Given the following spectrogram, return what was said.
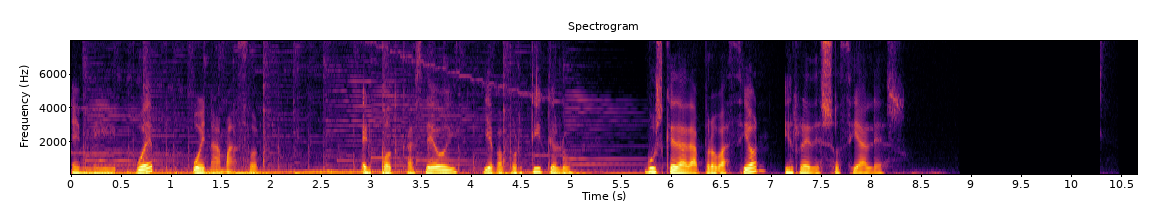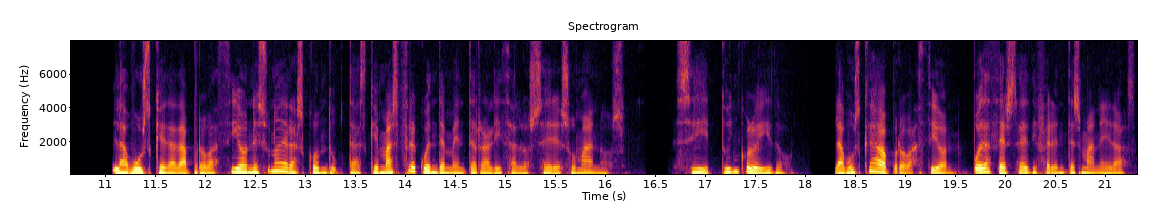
en mi web o en Amazon. El podcast de hoy lleva por título Búsqueda de aprobación y redes sociales. La búsqueda de aprobación es una de las conductas que más frecuentemente realizan los seres humanos. Sí, tú incluido. La búsqueda de aprobación puede hacerse de diferentes maneras,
